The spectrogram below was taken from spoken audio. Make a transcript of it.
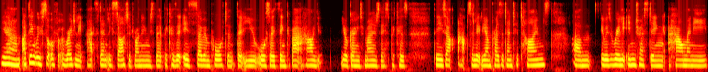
Yeah, I think we've sort of originally accidentally started running into that because it is so important that you also think about how you, you're going to manage this because these are absolutely unprecedented times. Um, it was really interesting how many,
